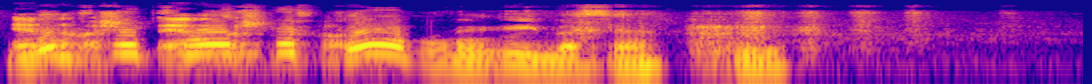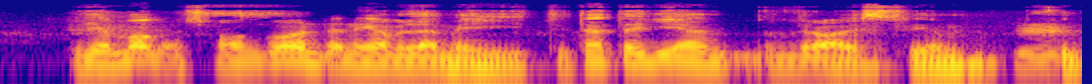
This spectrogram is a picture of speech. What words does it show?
Érdemes, érdemes meghallani. Így beszél. Ilyen magas hangon, de néha lemélyíti. Tehát egy ilyen rajzfilm Hmm.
